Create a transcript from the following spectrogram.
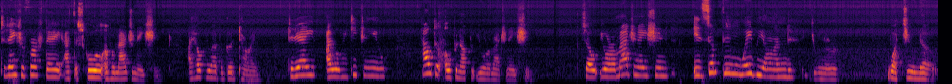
Today's your first day at the School of Imagination. I hope you have a good time. Today, I will be teaching you how to open up your imagination. So, your imagination is something way beyond your what you know.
